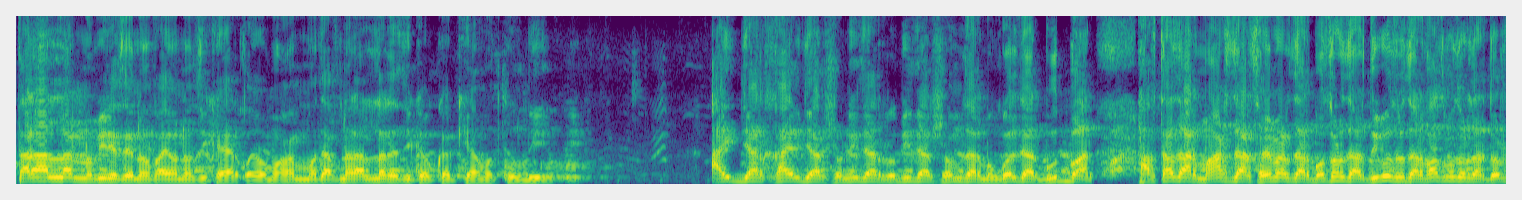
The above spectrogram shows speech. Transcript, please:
তারা আল্লাহর নবীরে যেন পায়ন জিকায়ার কয়, "ও মোহাম্মদ, আপনার আল্লাহরে জিকাও কিয়ামত কোন দিন? যার দুই পাঁচ দশ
